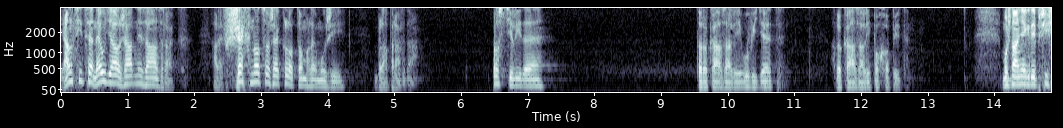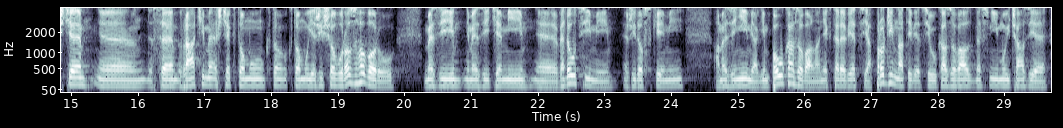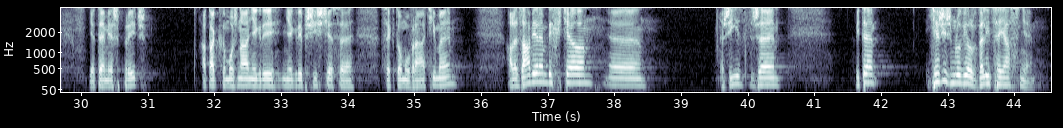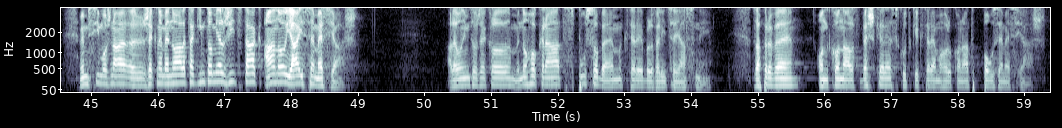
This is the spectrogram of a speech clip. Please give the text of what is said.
Jan sice neudělal žádný zázrak, ale všechno, co řekl o tomhle muži, byla pravda. Prostě lidé to dokázali uvidět a dokázali pochopit. Možná někdy příště eh, se vrátíme ještě k tomu, k tomu Ježíšovu rozhovoru mezi, mezi těmi eh, vedoucími židovskými a mezi ním, jak jim poukazoval na některé věci a proč jim na ty věci ukazoval. Dnesní můj čas je, je téměř pryč. A tak možná někdy, někdy příště se, se k tomu vrátíme. Ale závěrem bych chtěl eh, říct, že víte, Ježíš mluvil velice jasně. My si možná eh, řekneme, no ale tak jim to měl říct tak, ano, já jsem Mesiáš. Ale on jim to řekl mnohokrát způsobem, který byl velice jasný. Za prvé, on konal veškeré skutky, které mohl konat pouze Mesiáš.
